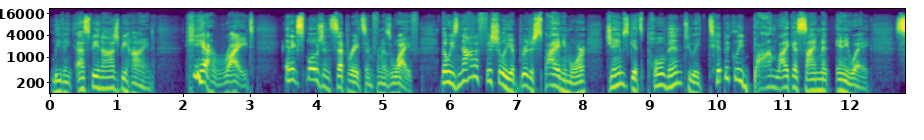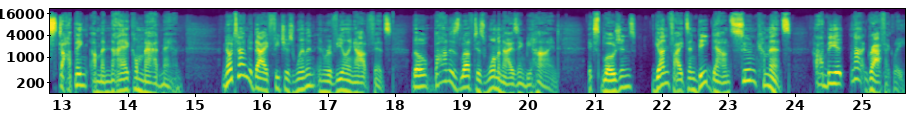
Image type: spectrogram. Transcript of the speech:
leaving espionage behind. Yeah, right. An explosion separates him from his wife. Though he's not officially a British spy anymore, James gets pulled into a typically Bond like assignment anyway stopping a maniacal madman. No Time to Die features women in revealing outfits, though Bond has left his womanizing behind. Explosions, gunfights, and beatdowns soon commence, albeit not graphically.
